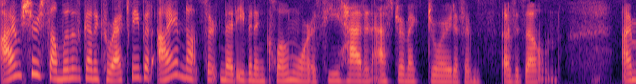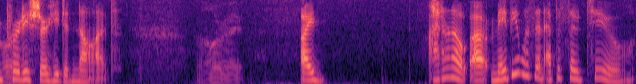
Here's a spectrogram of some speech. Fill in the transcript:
I'm sure someone is going to correct me, but I am not certain that even in Clone Wars he had an astromech droid of him of his own. I'm Oh. pretty sure he did not. All right. I I don't know. Uh, maybe it was in episode two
